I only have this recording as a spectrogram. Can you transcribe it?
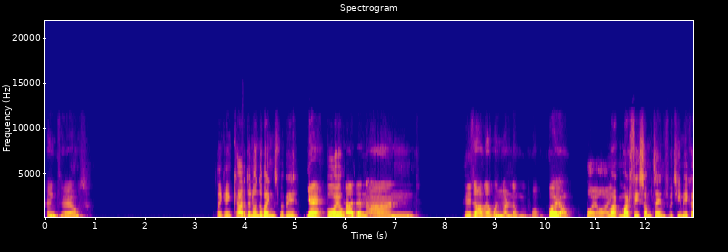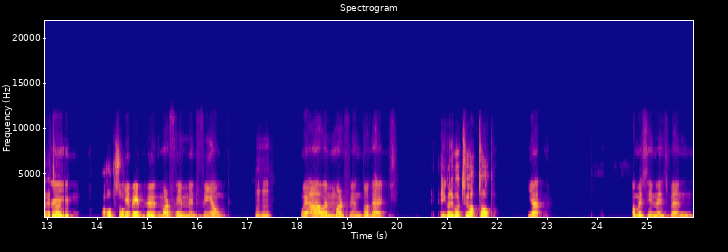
trying to think who else. Thinking Cadden on the wings, maybe. Yeah, Boyle. Cadden and who's the other winger that we've got? Boyle. Boyle, aye. Mur- Murphy sometimes. Would he make a return? Um, I hope so. maybe put Murphy in midfield Mm-hmm. with Allan Murphy, and Gogic. Are you going to go two up top? Yep. Obviously, Nisbet and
